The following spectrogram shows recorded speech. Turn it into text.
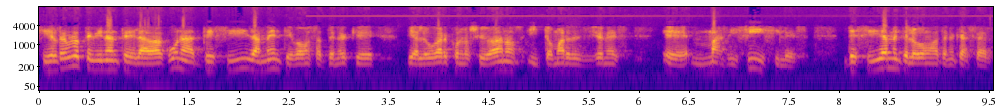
si el rebrote viene antes de la vacuna, decididamente vamos a tener que dialogar con los ciudadanos y tomar decisiones eh, más difíciles. Decididamente lo vamos a tener que hacer.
